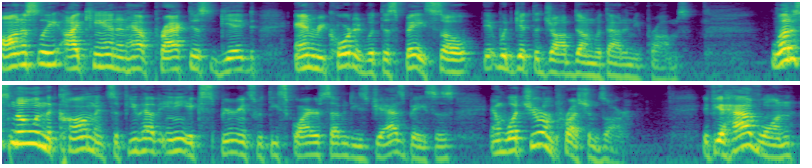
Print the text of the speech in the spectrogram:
honestly, I can and have practiced, gigged, and recorded with this bass, so it would get the job done without any problems. Let us know in the comments if you have any experience with these Squier 70s jazz basses and what your impressions are. If you have one,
